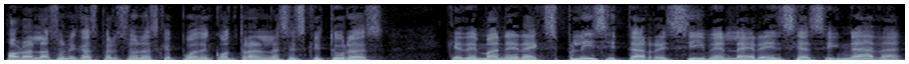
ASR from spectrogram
Ahora, las únicas personas que puedo encontrar en las Escrituras que de manera explícita reciben la herencia asignada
